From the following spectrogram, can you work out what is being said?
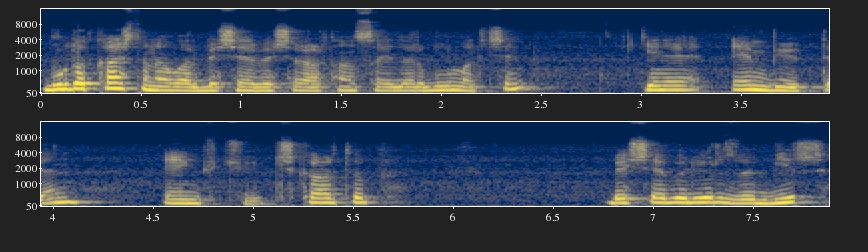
Burada kaç tane var 5'er 5'er artan sayıları bulmak için? Yine en büyükten en küçüğü çıkartıp 5'e bölüyoruz ve 1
